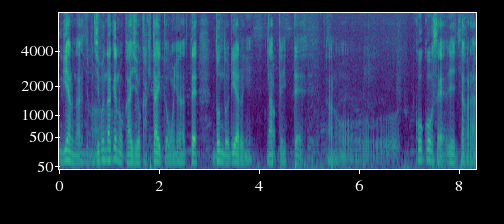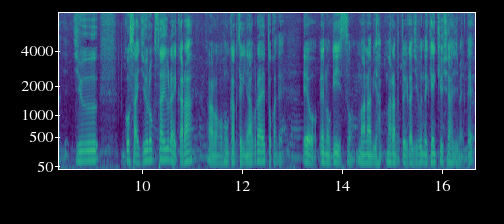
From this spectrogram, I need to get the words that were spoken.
リアルな自自分だけの怪獣を描きたいと思うようになってどんどんリアルになっていってあの高校生だから15歳16歳ぐらいからあの本格的に油絵とかで絵を絵の技術を学び学ぶというか自分で研究し始めて、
